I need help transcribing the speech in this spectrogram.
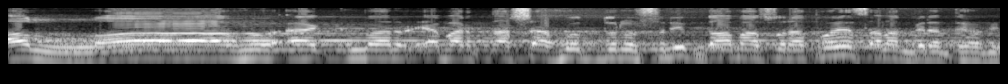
الله أكبر এবার তাশাহুদ দুরূদ শরীফ দমা সূরা পড়ে সালাম বেরাতে হবে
